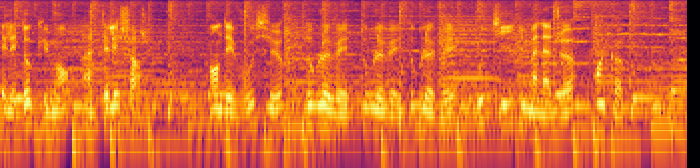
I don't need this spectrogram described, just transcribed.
et les documents à télécharger rendez-vous sur www.outildumanager.com.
